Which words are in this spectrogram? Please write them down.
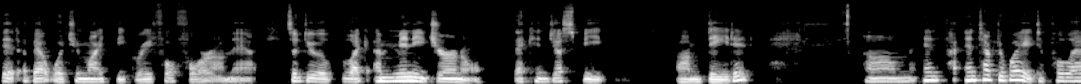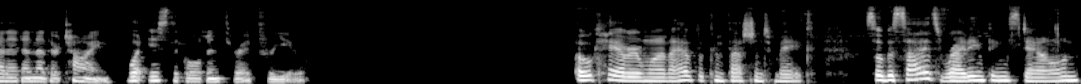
bit about what you might be grateful for on that. So do a, like a mini journal that can just be um, dated um, and and tucked away to pull at it another time. What is the golden thread for you? Okay, everyone, I have a confession to make. So, besides writing things down,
